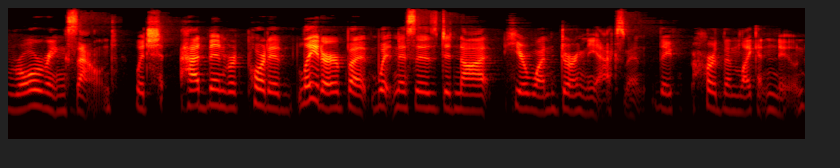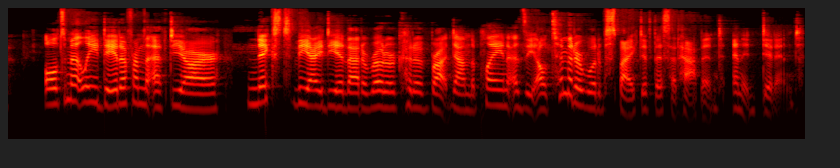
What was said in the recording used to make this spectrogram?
roaring sound, which had been reported later, but witnesses did not hear one during the accident. They heard them like at noon. Ultimately, data from the FDR nixed the idea that a rotor could have brought down the plane as the altimeter would have spiked if this had happened, and it didn't.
